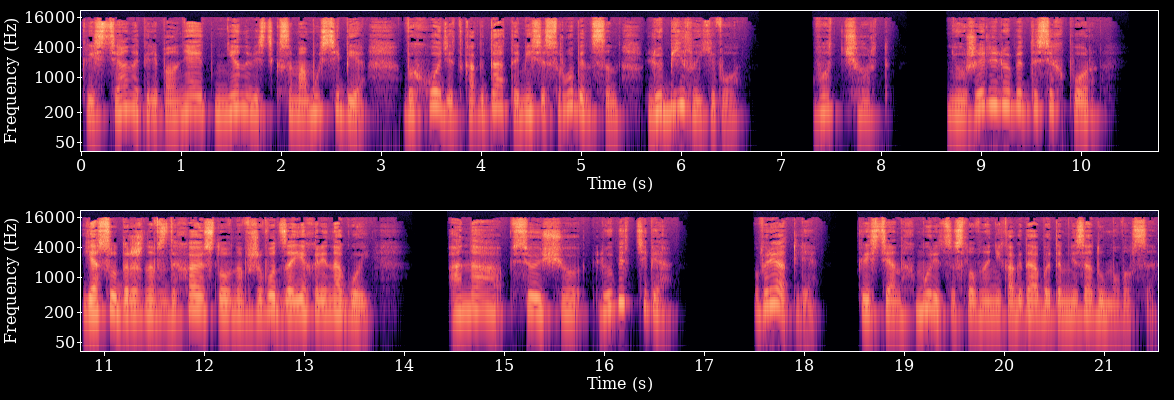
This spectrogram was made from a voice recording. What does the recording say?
Кристиана переполняет ненависть к самому себе. Выходит, когда-то миссис Робинсон любила его. Вот черт! Неужели любит до сих пор? Я судорожно вздыхаю, словно в живот заехали ногой. Она все еще любит тебя? Вряд ли. Кристиан хмурится, словно никогда об этом не задумывался.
